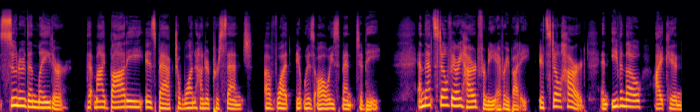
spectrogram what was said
sooner than later, that my body is back to 100% of what it was always meant to be. And that's still very hard for me, everybody. It's still hard. And even though I can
